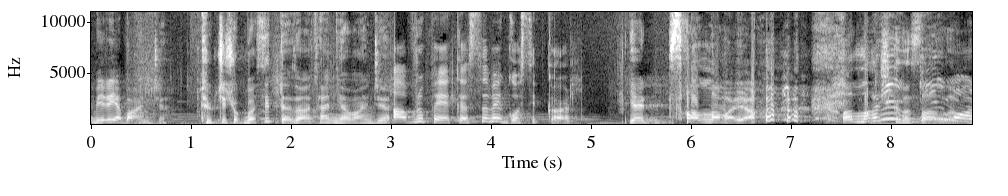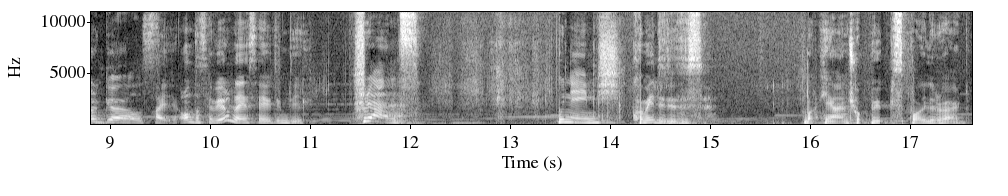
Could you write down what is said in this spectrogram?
biri yabancı. Türkçe çok basit de zaten yabancı. Avrupa Yakası ve Gossip Girl. Ya sallama ya. Allah aşkına sallama. Gilmore Girls. Hayır, onu da seviyorum da en sevdiğim değil. Friends. Bu neymiş? Komedi dizisi. Bak yani çok büyük bir spoiler verdim.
